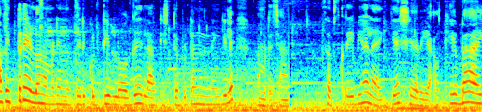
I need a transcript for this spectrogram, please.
അപ്പോൾ ഇത്രയേ ഉള്ളൂ നമ്മുടെ ഇന്നത്തെ ഒരു കുട്ടി വ്ലോഗ് എല്ലാവർക്കും ഇഷ്ടപ്പെട്ടെന്നുണ്ടെങ്കിൽ നമ്മുടെ ചാനൽ സബ്സ്ക്രൈബ് ചെയ്യുക ലൈക്ക് ചെയ്യുക ഷെയർ ചെയ്യുക. Okay bye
